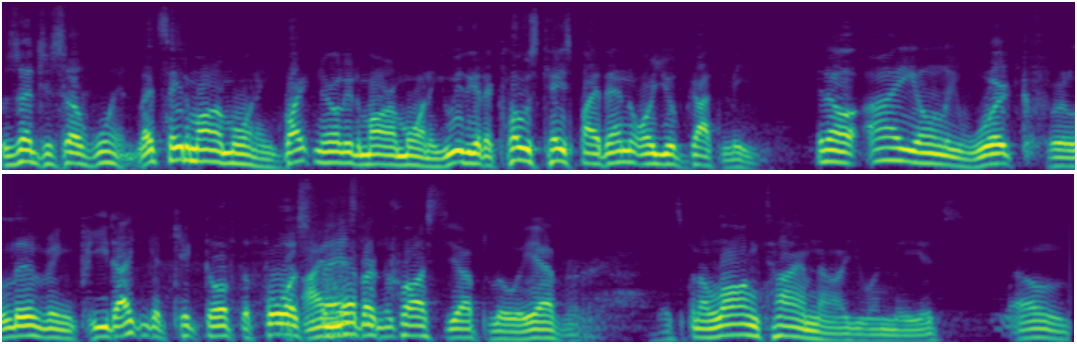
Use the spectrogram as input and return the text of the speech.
Present yourself when? Let's say tomorrow morning, bright and early tomorrow morning. You either get a closed case by then or you've got me. You know, I only work for a living, Pete. I can get kicked off the force I never and- crossed you up, Louis, ever. It's been a long time now, you and me. It's, well,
